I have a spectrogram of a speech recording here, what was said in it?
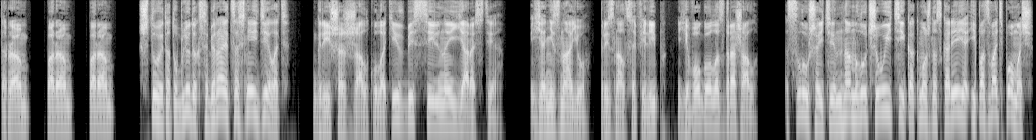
«Трам-парам-парам!» «Что этот ублюдок собирается с ней делать?» Гриша сжал кулаки в бессильной ярости. «Я не знаю», — признался Филипп, его голос дрожал. «Слушайте, нам лучше уйти как можно скорее и позвать помощь».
